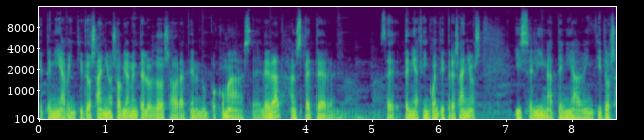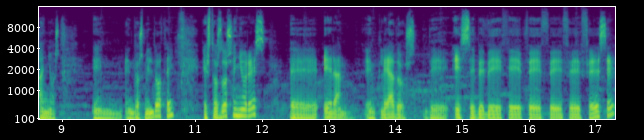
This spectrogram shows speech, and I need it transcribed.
que tenía 22 años. Obviamente los dos ahora tienen un poco más de edad. Hans Peter tenía 53 años y Selina tenía 22 años en, 2012, estos dos señores eh, eran empleados de SBBFFFS, eh,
